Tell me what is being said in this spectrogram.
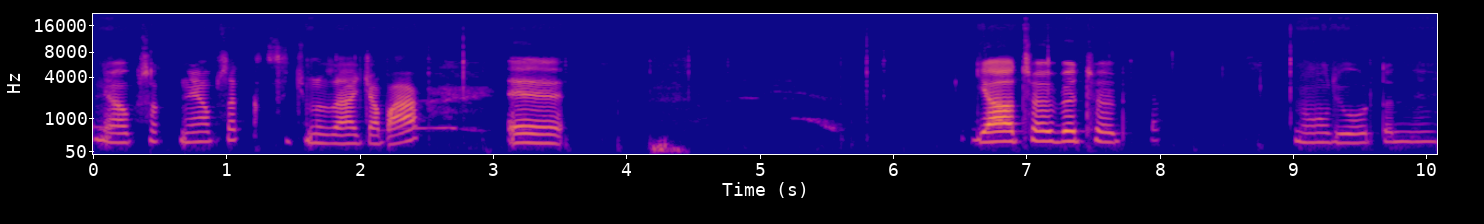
Ne yapsak ne yapsak saçımıza acaba? Eee, ya tövbe tövbe. Ne oluyor orada ne?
